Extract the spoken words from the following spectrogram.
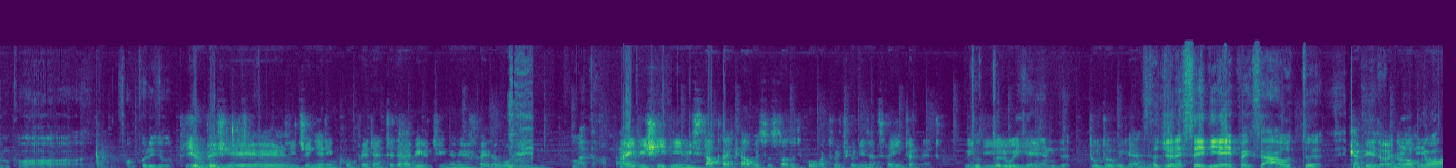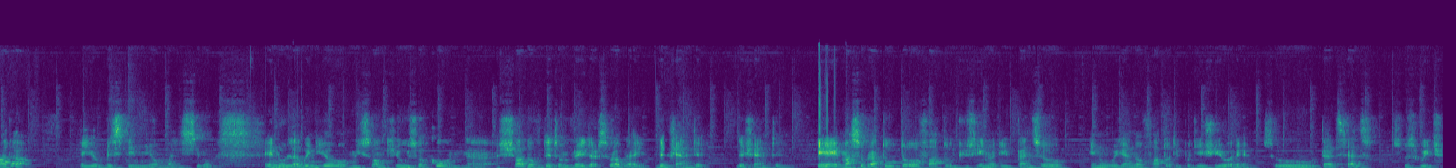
un po'... fa un po' di tutto. Io invece l'ingegnere incompetente della Virgin che fa i lavori Madonna. ai vicini mi stacca il capo e sono stato tipo 4 giorni senza internet. Quindi Tutto il weekend. Tutto il weekend. Stagione 6 di Apex Out. Capito? E non l'ho provata. E io bestemmio malissimo. E nulla, quindi io mi sono chiuso con eh, Shadow of the Tomb Raider sulla Play. Decente, decente. E, ma soprattutto ho fatto un chiusino di, penso, in un weekend ho fatto tipo 10 ore su Dead Cells, su Switch.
